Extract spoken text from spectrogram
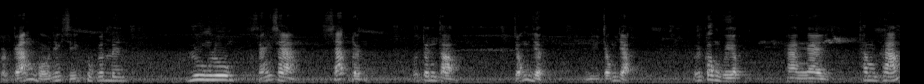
và cán bộ chiến sĩ khu cách ly luôn luôn sẵn sàng xác định với tinh thần chống dịch như chống giặc với công việc hàng ngày thăm khám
